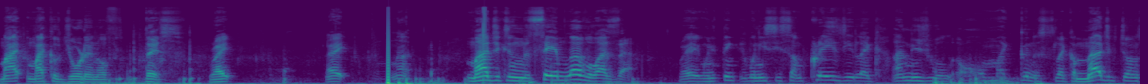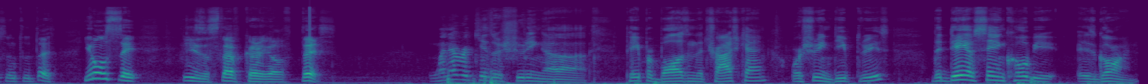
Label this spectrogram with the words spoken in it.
Mi- Michael Jordan of this, right? Right? Ma- Magic's in the same level as that right? When you think, when you see some crazy, like unusual, oh my goodness, like a Magic Johnson to this, you don't say he's a Steph Curry of this. Whenever kids are shooting uh, paper balls in the trash can or shooting deep threes, the day of saying Kobe is gone.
